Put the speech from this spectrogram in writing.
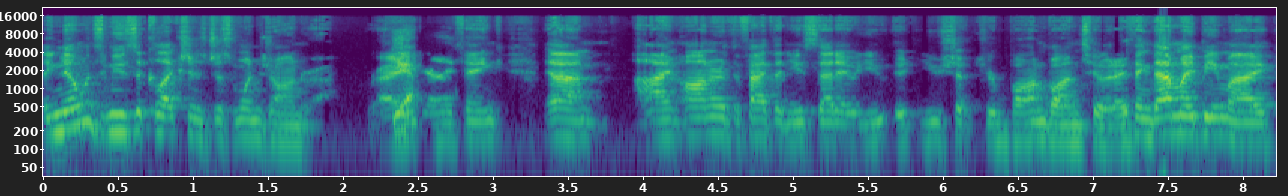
like no one's music collection is just one genre right? Yeah. and i think um, I'm honored the fact that you said it. You you shook your bonbon to it. I think that might be my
